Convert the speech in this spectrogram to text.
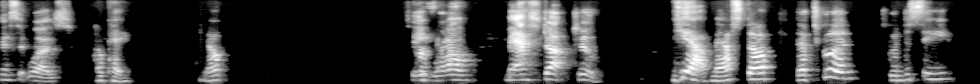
Yes, it was. Okay. Yep. See, we're all masked up too. Yeah, masked up. That's good. It's good to see.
